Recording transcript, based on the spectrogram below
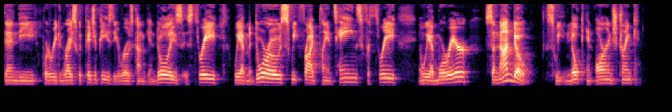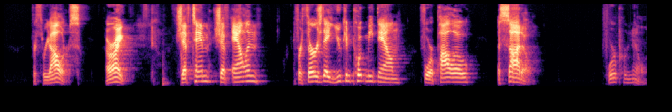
Then the Puerto Rican rice with pigeon peas, the arroz con gandules is three. We have Maduros, sweet fried plantains for three. And we have Morir Soñando, sweetened milk and orange drink for $3. All right. Chef Tim, Chef Allen, for Thursday, you can put me down for Apollo Asado for Pernil.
